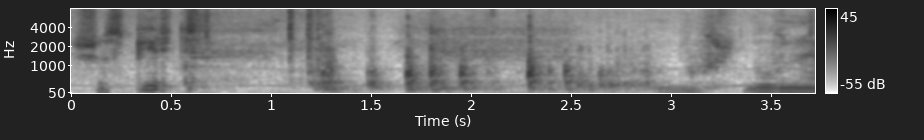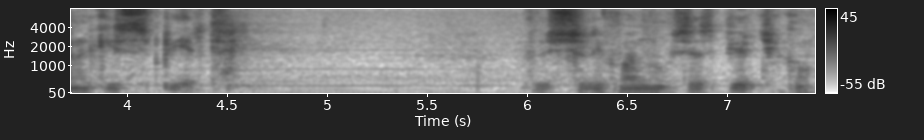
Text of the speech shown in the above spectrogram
Що спірт? Був, був не якийсь спірт. Хтось шліфанувся спіртиком.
